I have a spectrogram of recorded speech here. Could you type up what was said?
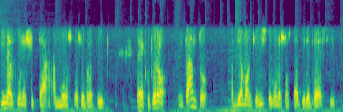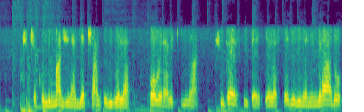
in alcune città, a Mosca soprattutto. Ecco, però intanto abbiamo anche visto come sono stati repressi. C'è, c'è quell'immagine agghiacciante di quella povera vecchina superstite dell'assedio di Leningrado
